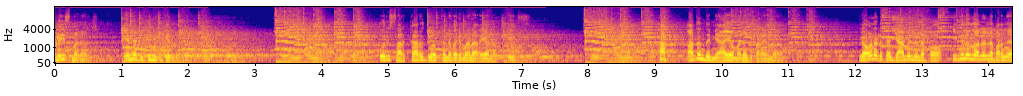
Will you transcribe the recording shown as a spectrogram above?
പ്ലീസ് മനോജ് എന്നെ ബുദ്ധിമുട്ടിക്കരുത്. സർക്കാർ ഉദ്യോഗസ്ഥന്റെ വരുമാനം അറിയാലോ പ്ലീസ് അതെന്ത് ന്യായോ മനോജ് പറയുന്നത്? ലോൺ എടുക്കാൻ ജാമ്യം നിന്നപ്പോ ഇങ്ങനൊന്നും അല്ലല്ലോ പറഞ്ഞ്.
